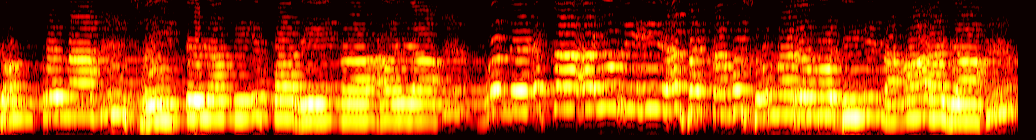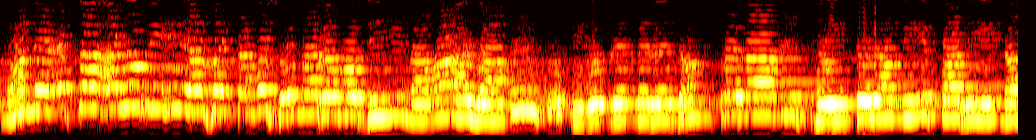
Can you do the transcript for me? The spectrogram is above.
যন্ত্রণা সইতে আমি পারি না। আয়া মনে চায়ুরি আসাতাম সোনার মদিনা। আয়া মনে চায়ুরি আসাতাম সোনার মদিনা। আয়া নবীর প্রেমের যন্ত্রণা সইতে আমি পারি না।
